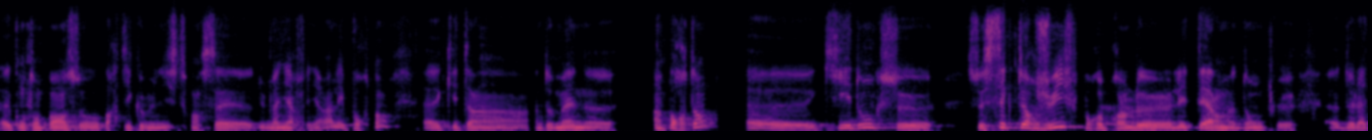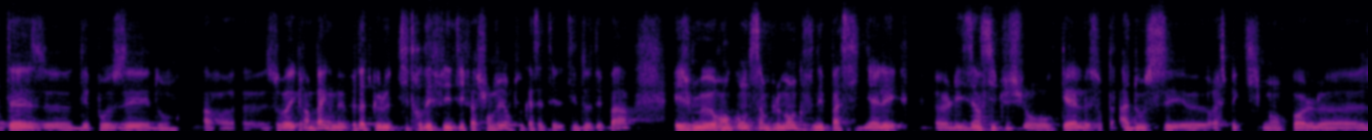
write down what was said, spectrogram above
euh, quand on pense au Parti communiste français d'une manière générale, et pourtant qui est un, domaine important, qui est donc ce, secteur juif, pour reprendre le, les termes donc de la thèse déposée donc euh, Zoé Grimbang, mais peut-être que le titre définitif a changé. En tout cas, c'était le titre de départ. Et je me rends compte simplement que vous n'avez pas signalé euh, les institutions auxquelles sont adossés euh, respectivement Paul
